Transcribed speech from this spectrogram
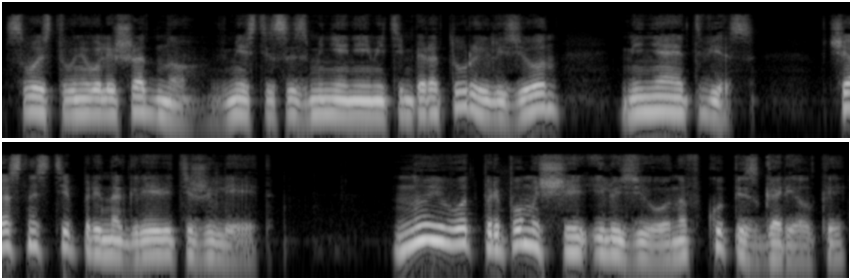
свойство у него лишь одно. Вместе с изменениями температуры иллюзион меняет вес. В частности, при нагреве тяжелеет. Ну и вот при помощи иллюзиона в купе с горелкой,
